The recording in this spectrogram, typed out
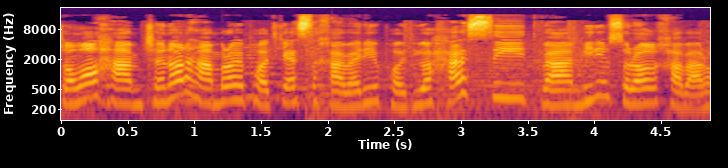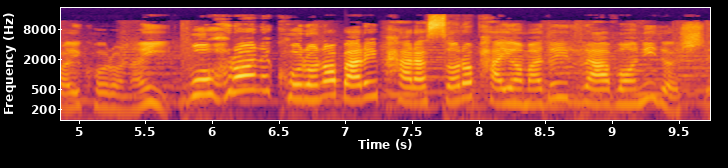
شما همچنان همراه پادکست خبری پادیو هستید و میریم سراغ خبرهای کرونایی. بحران کرونا برای پرستارا پیامدهای روانی داشته.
